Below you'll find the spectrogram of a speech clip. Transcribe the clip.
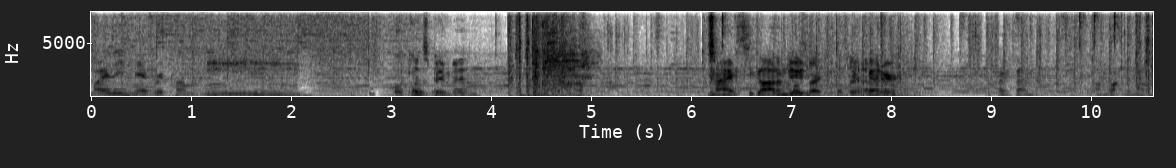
Why they never come in? Wall One's cancel. B, man. Nice, you got him, dude. Close right, close Get right. better. Okay, fam. I'm walking out.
